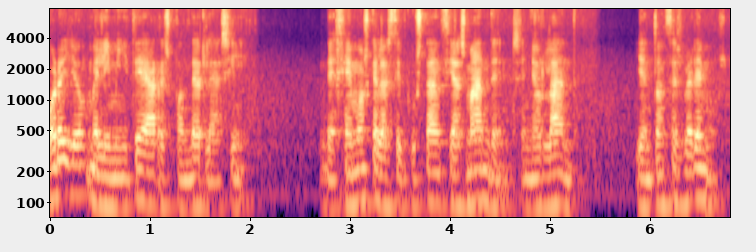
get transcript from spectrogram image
Por ello me limité a responderle así. Dejemos que las circunstancias manden, señor Land, y entonces veremos.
